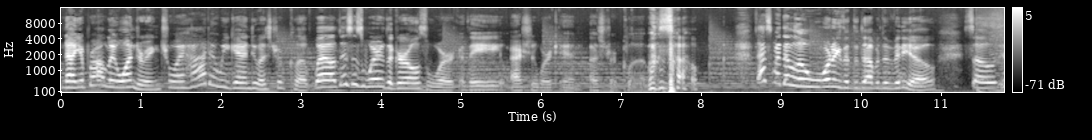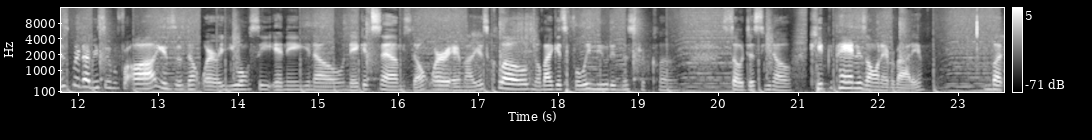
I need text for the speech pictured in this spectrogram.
Now, you're probably wondering, Troi, how do we get into a strip club? Well, this is where the girls work. They actually work in a strip club, so that's why the little warnings at the top of the video. So this might not be super for all audiences. Don't worry, you won't see any, you know, naked sims. Don't worry, everybody is clothed. Nobody gets fully nude in the strip club. So just, you know, keep your panties on, everybody. But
